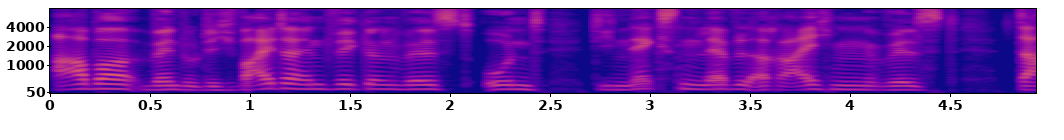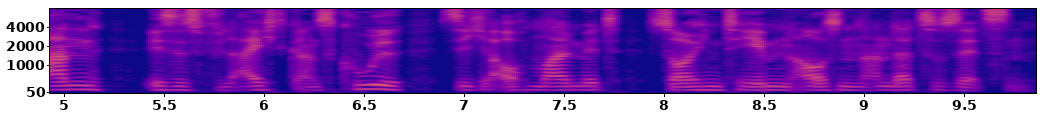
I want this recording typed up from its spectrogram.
aber wenn du dich weiterentwickeln willst und die nächsten Level erreichen willst, dann ist es vielleicht ganz cool, sich auch mal mit solchen Themen auseinanderzusetzen.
